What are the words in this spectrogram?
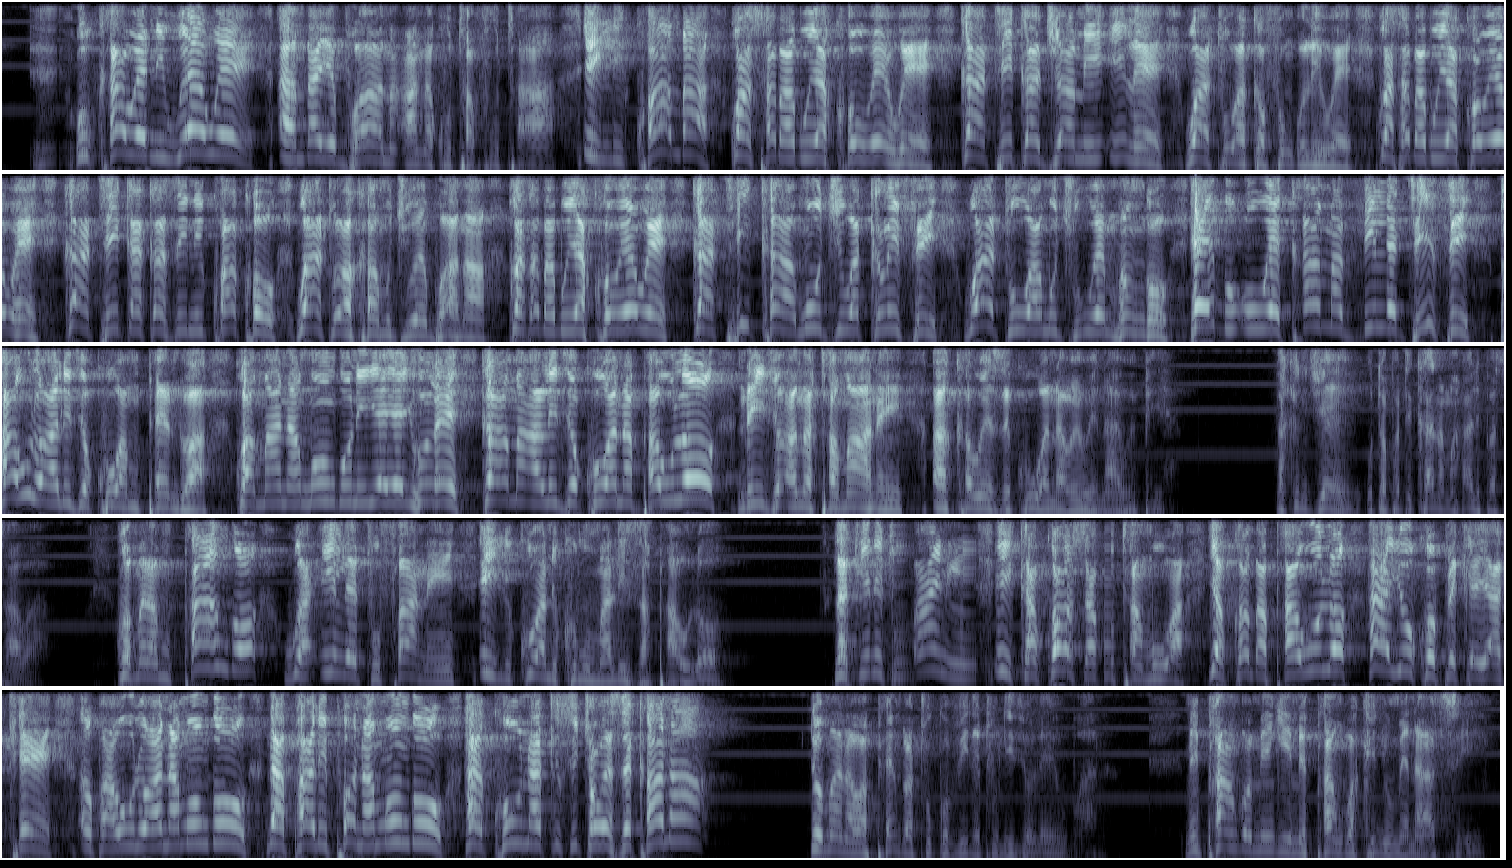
ukawe ni wewe ambaye bwana anakutafuta. Ili kwamba kwa sababu yako wewe katika jamii ile watu wakafunguliwe. Kwa sababu yako wewe katika kazini kwako watu wakamjue bwana. Kwa sababu yako wewe katika muji wa klifi watu wamjue mungu. Hebu uwe kama vile jinsi paulo alivyokuwa mpendwa. Kwa maana mungu ni yeye yule kama alivyokuwa na paulo ndivyo anatamani akaweze kuwa na wewe nawe pia. Lakini je utapatikana mahali pasawa kwa maana mpango wa ile tufani ilikuwa ni kumumaliza paulo. Lakini tufani ikakosa kutambua ya kwamba paulo hayuko peke yake. Paulo ana mungu na palipo na mungu hakuna kisichowezekana. Ndio maana wapendwa tuko vile tulivyo leo bwana. Mipango mingi imepangwa kinyume nasi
